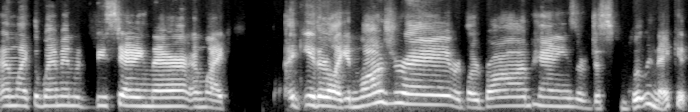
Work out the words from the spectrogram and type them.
and like the women would be standing there and like like either like in lingerie or their bra and panties or just completely naked.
